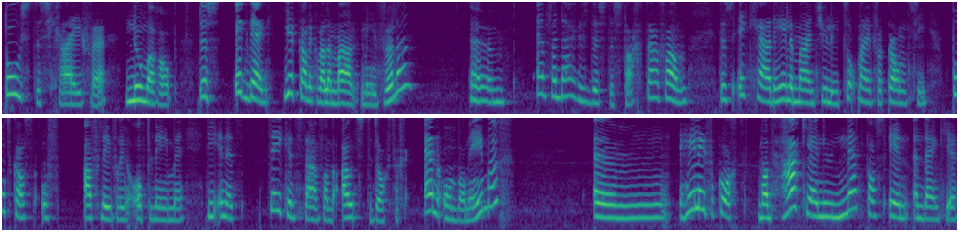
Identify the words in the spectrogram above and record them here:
posts schrijven, noem maar op. Dus ik denk, hier kan ik wel een maand mee vullen. Um, en vandaag is dus de start daarvan. Dus ik ga de hele maand juli tot mijn vakantie podcast of afleveringen opnemen die in het teken staan van de oudste dochter en ondernemer. Um, heel even kort, want haak jij nu net pas in en denk je,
